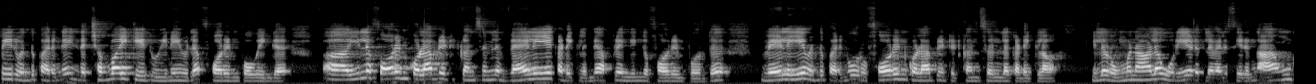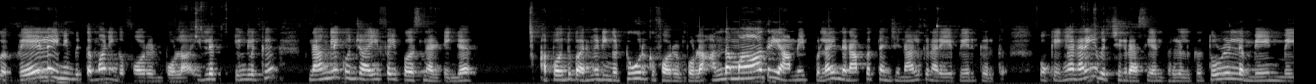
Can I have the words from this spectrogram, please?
பேர் வந்து பாருங்க இந்த செவ்வாய் கேது இணைவுல ஃபாரின் போவீங்க. ஆஹ் இல்ல ஃபாரின் கொலாபரேட்டட் கன்சர்ன்ல வேலையே கிடைக்கலங்க. அப்புறம் எங்க ஃபாரின் போறது? வேலையே வந்து பாருங்க ஒரு ஃபாரின் கொலாபரேட்டட் கன்சர்ன்ல கிடைக்கலாம். இல்ல ரொம்ப நாளா ஒரே இடத்துல வேலை செய்யறங்க அவங்க வேலை நிமித்தமா நீங்க ஃபாரின் போகலாம் இல்ல எங்களுக்கு நாங்களே கொஞ்சம் ஐஃபை பர்சனாலிட்டிங்க அப்போ வந்து பாருங்க நீங்க டூருக்கு ஃபாரின் போகலாம் அந்த மாதிரி அமைப்புல இந்த நாற்பத்தஞ்சு நாளுக்கு நிறைய பேருக்கு இருக்கு. ஓகேங்க நிறைய விருச்சிக ராசி அன்பர்களுக்கு தொழில மேன்மை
